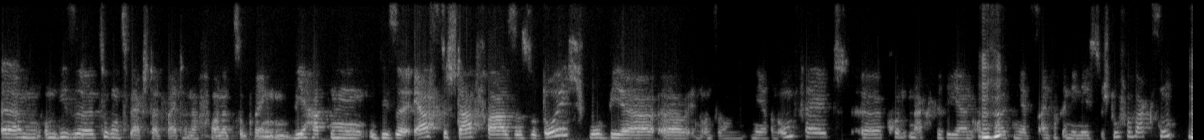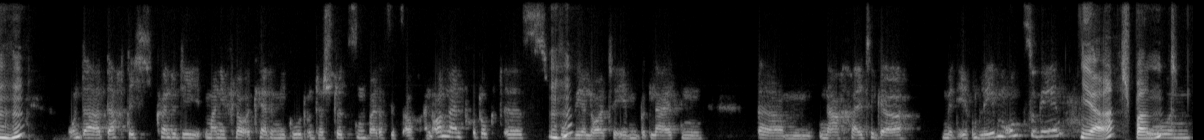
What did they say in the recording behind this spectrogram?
ähm, um diese Zukunftswerkstatt weiter nach vorne zu bringen. Wir hatten diese erste Startphase so durch, wo wir äh, in unserem näheren Umfeld äh, Kunden akquirieren und Mhm. wollten jetzt einfach in die nächste Stufe wachsen. Mhm. Und da dachte ich, könnte die Moneyflow Academy gut unterstützen, weil das jetzt auch ein Online-Produkt ist, Mhm. wo wir Leute eben begleiten, ähm, nachhaltiger mit ihrem Leben umzugehen. Ja, spannend. Und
